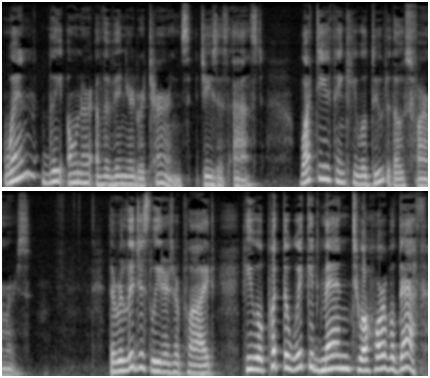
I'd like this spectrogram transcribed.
When the owner of the vineyard returns, Jesus asked, What do you think he will do to those farmers? The religious leaders replied, He will put the wicked men to a horrible death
